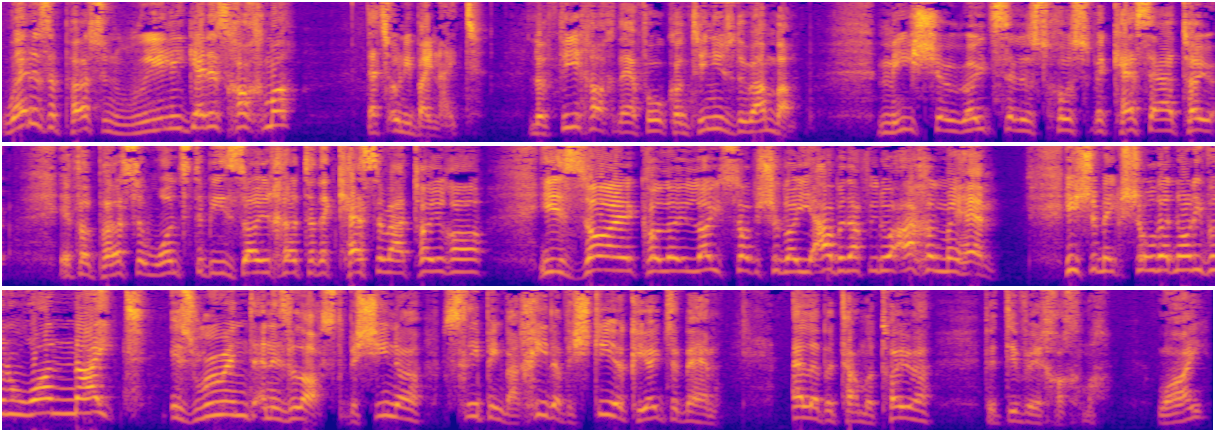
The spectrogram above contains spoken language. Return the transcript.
Where does a person really get his chochmah? That's only by night. Lefichach, therefore, continues the Rambam. If a person wants to be zoicha to the keser ha-Torah, he should make sure that not even one night is ruined and is lost. Beshina, sleeping, bachida, v'shtia, kiyotze behem. Ela b'talmud Torah, v'divrei chachma. Why?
